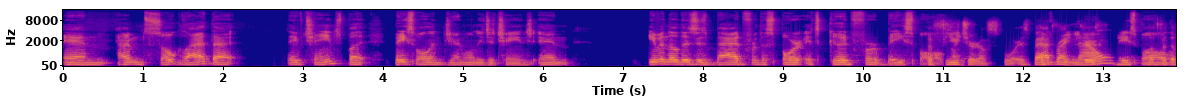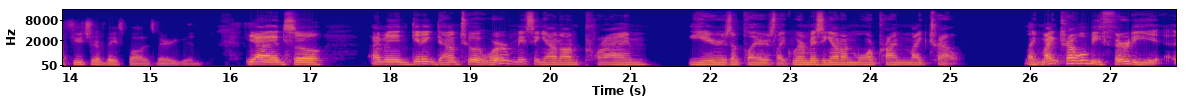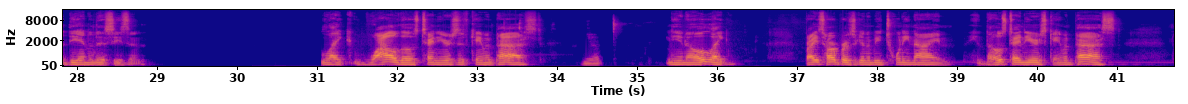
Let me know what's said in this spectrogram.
and i'm so glad that they've changed but baseball in general needs to change and even though this is bad for the sport it's good for baseball. The future of sport. Is bad right now, baseball but for the future of baseball, it's very good. yeah and so i mean getting down to it we're missing out on prime years of players. Like we're missing out on more prime mike trout. Like mike trout will be 30 at the end of this season. Like wow those 10 years have came and passed Yep. you know like bryce Harper is going to be 29 those 10 years came and passed.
